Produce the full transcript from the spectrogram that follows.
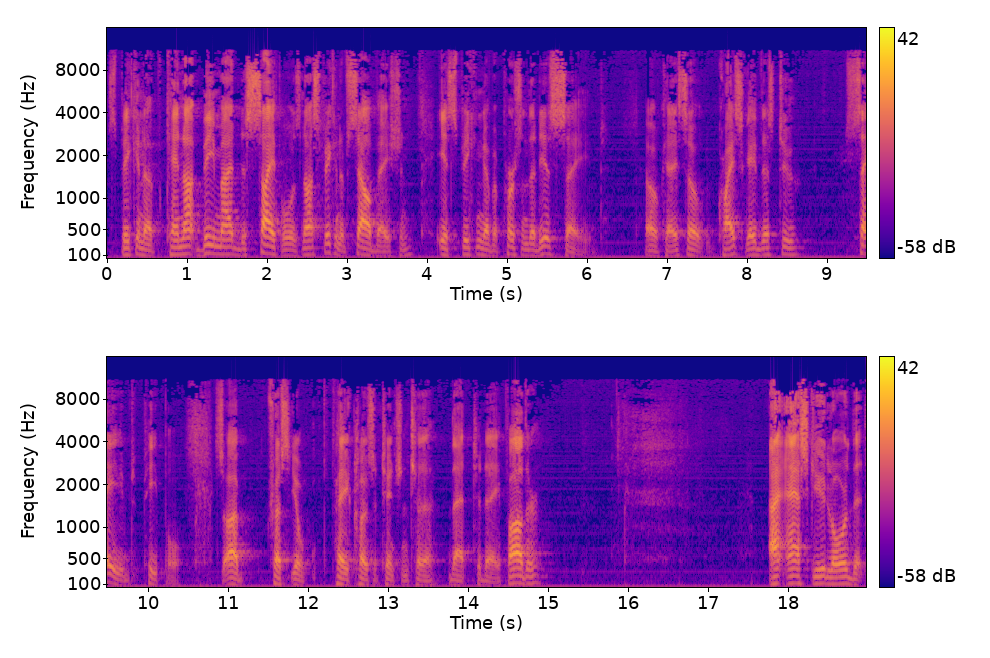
Speaking of cannot be my disciple is not speaking of salvation, it's speaking of a person that is saved. Okay, so Christ gave this to saved people. So I trust you'll pay close attention to that today. Father, I ask you, Lord, that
